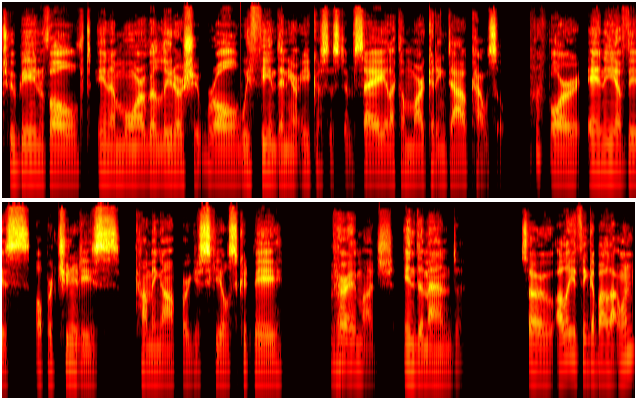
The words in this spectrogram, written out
to be involved in a more of a leadership role within the near ecosystem, say like a marketing DAO council or any of these opportunities coming up where your skills could be very much in demand. So I'll let you think about that one.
